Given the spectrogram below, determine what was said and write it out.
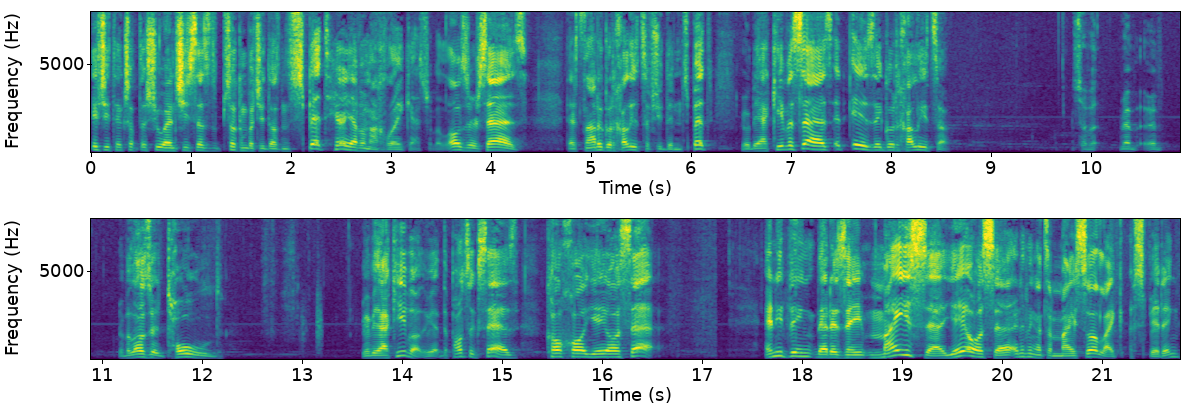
If she takes off the shoe and she says the psukim, but she doesn't spit, here you have a machlokes. Rabbi Lozer says that's not a good chalitza if she didn't spit. Rabbi Akiva says it is a good chalitza. So Rabbi, Lozer told Rabbi Akiva. The pasuk says. Anything that is a maisa, yeoseh, anything that's a maisa, like spitting,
